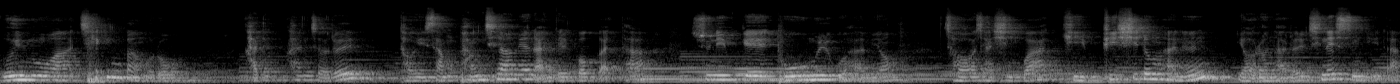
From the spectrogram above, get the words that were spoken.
의무와 책임감으로 가득한 저를 더 이상 방치하면 안 될 것 같아 주님께 도움을 구하며 저 자신과 깊이 씨름하는 여러 날을 지냈습니다.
